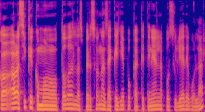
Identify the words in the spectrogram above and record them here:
ahora sí que como todas las personas de aquella época que tenían la posibilidad de volar,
